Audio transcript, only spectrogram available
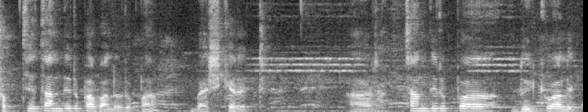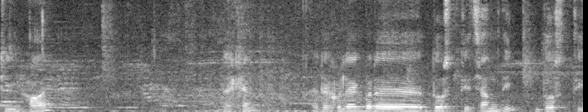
সবচেয়ে চান্দি রূপা ভালো রূপা, বাইশ ক্যারেট। আর চান্দি রূপা দুই কোয়ালিটি হয়। দেখেন, এটা হলো একবারে দোস্তি চান্দি দোস্তি,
